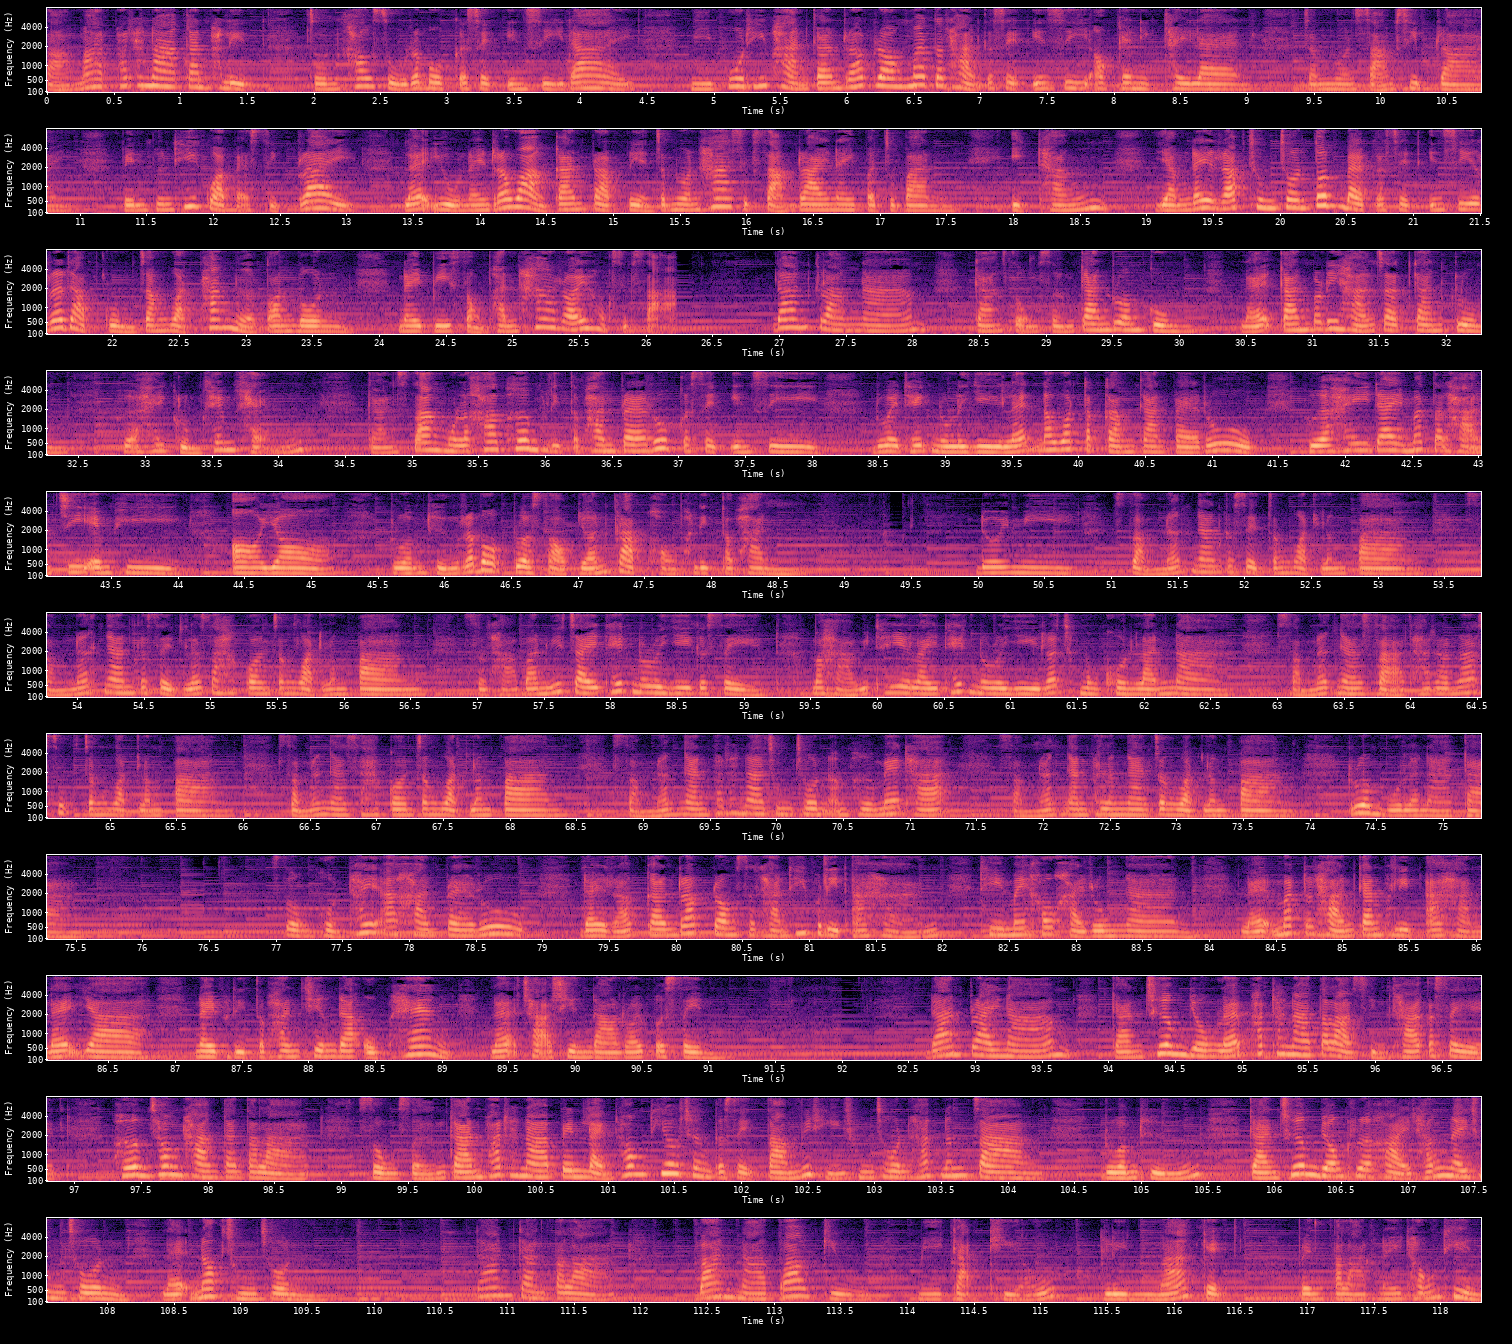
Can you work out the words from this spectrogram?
สามารถพัฒนาการผลิตจนเข้าสู่ระบบเกษตรอินทรีย์ได้ มีผู้ที่ผ่านการรับรองมาตรฐานเกษตรอินทรีย์ออร์แกนิกไทยแลนด์จำนวน 30 ราย เป็นพื้นที่กว่า 80 ไร่ และอยู่ในระหว่างการปรับเปลี่ยนจำนวน 53 รายในปัจจุบัน อีกทั้ง ยังได้รับชุมชนต้นแบบเกษตรอินทรีย์ระดับกลุ่มจังหวัดภาคเหนือตอนบน ในปี 2563ด้านกลางน้ำ การส่งเสริมการรวมกลุ่ม และการบริหารจัดการกลุ่ม เพื่อให้กลุ่มเข้มแข็ง การสร้างมูลค่าเพิ่มผลิตภัณฑ์แปรรูปเกษตรอินทรีย์ ด้วยเทคโนโลยีและนวัตกรรมการแปรรูป เพื่อให้ได้มาตรฐาน GMP ออย รวมถึงระบบตรวจสอบย้อนกลับของผลิตภัณฑ์ โดยมีสำนักงานเกษตรจังหวัดลำปางสำนักงานเกษตรและสหกรณ์จังหวัดลำปาง สถาบันวิจัยเทคโนโลยีเกษตร มหาวิทยาลัยเทคโนโลยีราชมงคลล้านนา สำนักงานสาธารณสุขจังหวัดลำปาง สำนักงานสหกรณ์จังหวัดลำปาง สำนักงานพัฒนาชุมชนอำเภอแม่ทะ สำนักงานพลังงานจังหวัดลำปาง ร่วมบูรณาการ ส่งผลให้อาคารแปรรูป ได้รับการรับรองสถานที่ผลิตอาหารที่ไม่เข้าข่ายโรงงาน และมาตรฐานการผลิตอาหารและยา ในผลิตภัณฑ์เชียงดาอบแห้ง และชาเชียงดาร้อยเปอร์เซ็นต์ด้านปลายน้ำ การเชื่อมโยงและพัฒนาตลาดสินค้าเกษตร เพิ่มช่องทางการตลาด ส่งเสริมการพัฒนาเป็นแหล่งท่องเที่ยวเชิงเกษตรตามวิถีชุมชนฮักน้ำจาง รวมถึงการเชื่อมโยงเครือข่ายทั้งในชุมชนและนอกชุมชน ด้านการตลาด บ้านนาก้าวกิว มีกะเขียวกลินมาร์เก็ตเป็นตลาดในท้องถิ่น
